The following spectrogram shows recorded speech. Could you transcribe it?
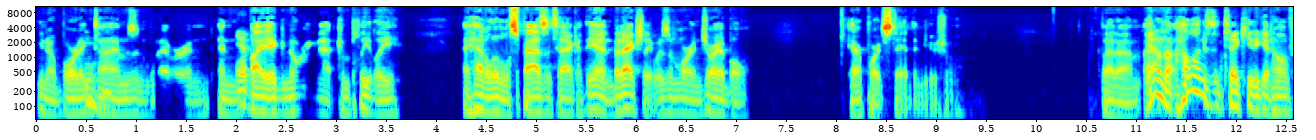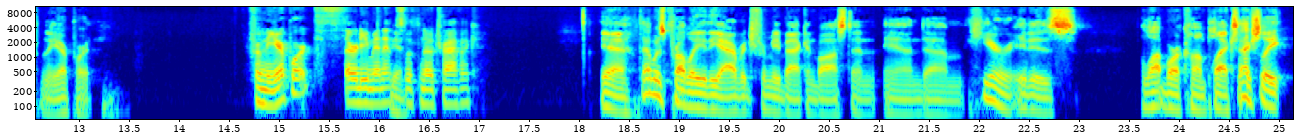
you know boarding Mhm. times and whatever, and and Yep. by ignoring that completely, I had a little spaz attack at the end. But actually, it was a more enjoyable airport stay than usual. But um, I don't know how long does it take you to get home from the airport? From the airport, 30 minutes Yeah. with no traffic. Yeah, that was probably the average for me back in Boston, and um, here it is a lot more complex. Actually,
